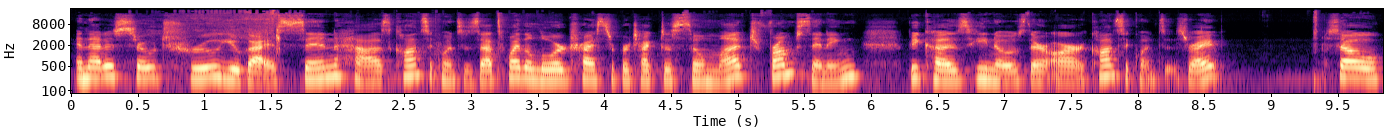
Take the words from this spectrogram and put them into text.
And that is so true, you guys. Sin has consequences. That's why the Lord tries to protect us so much from sinning because he knows there are consequences, right? So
